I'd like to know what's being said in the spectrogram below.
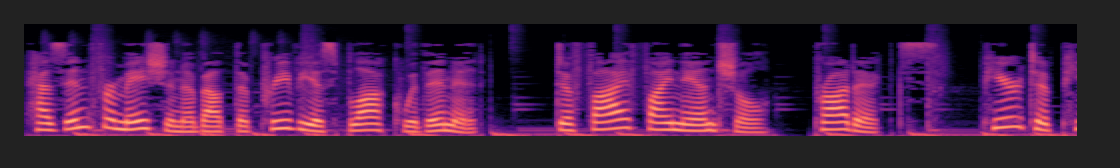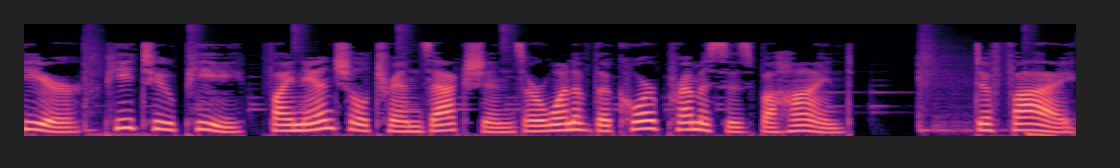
has information about the previous block within it. DeFi financial products. Peer-to-peer, P2P, financial transactions are one of the core premises behind DeFi.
